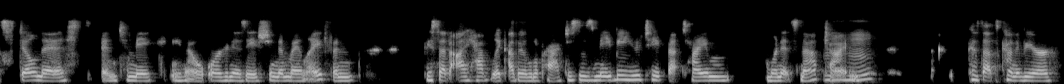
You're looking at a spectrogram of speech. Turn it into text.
stillness and to make you know organization in my life and I said, I have like other little practices. Maybe you take that time when it's nap time. Mm-hmm because that's kind of your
